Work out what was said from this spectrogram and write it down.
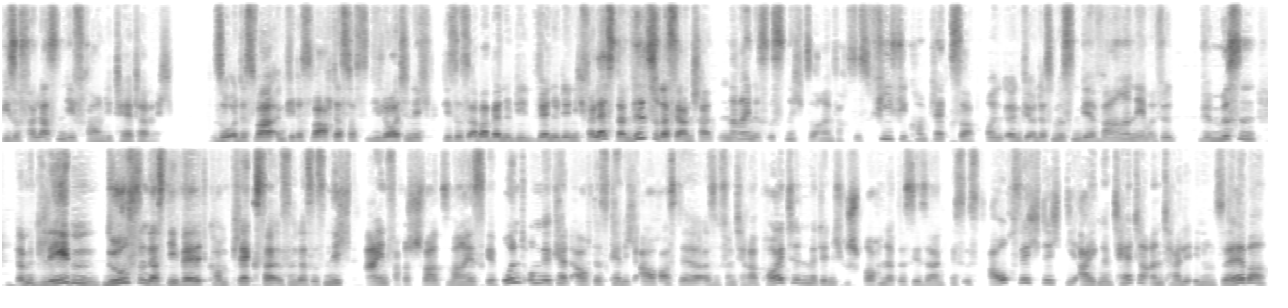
Wieso verlassen die Frauen die Täter nicht? So, und das war irgendwie, das war auch das, was die Leute nicht, dieses, aber wenn du die, wenn du den nicht verlässt, dann willst du das ja anscheinend. Nein, es ist nicht so einfach. Es ist viel, viel komplexer. Und irgendwie, und das müssen wir wahrnehmen. Und wir wir müssen damit leben dürfen, dass die Welt komplexer ist und dass es nicht einfaches Schwarz-Weiß gibt. Und umgekehrt auch, das kenne ich auch aus der, also von Therapeutinnen, mit denen ich gesprochen habe, dass sie sagen, es ist auch wichtig, die eigenen Täteranteile in uns selber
